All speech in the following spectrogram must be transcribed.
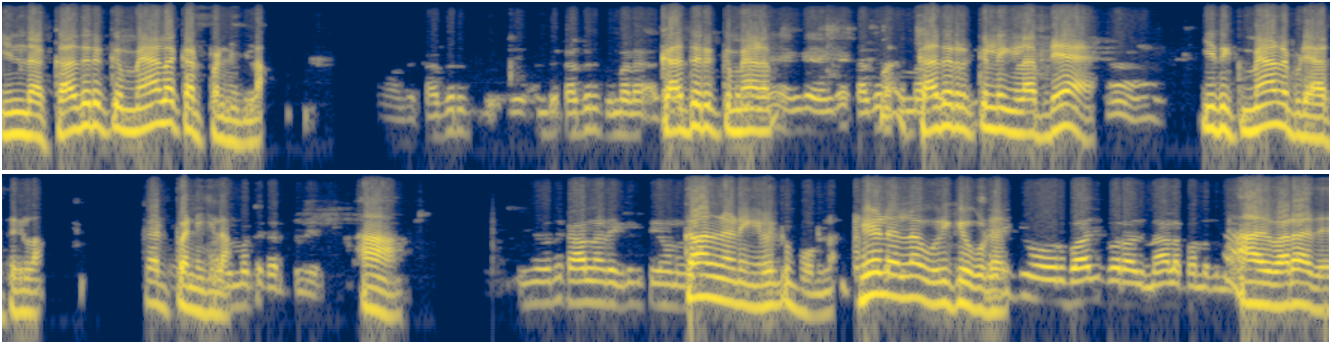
இந்த கதிருக்கு மேல கட் பண்ணிக்கலாம். கதிருக்கு மேல கதிருக்கு மேல கதிர் இருக்கு இல்லைங்களா அப்படியே? இதுக்கு மேல இப்படி அறுத்துக்கலாம். கட் பண்ணிக்கலாம். பண்ணி ஆ. இது வந்து கால்நடைகளுக்கு போடலாம். கீழே எல்லாம் உரிக்க கூடாது. அது வராது.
